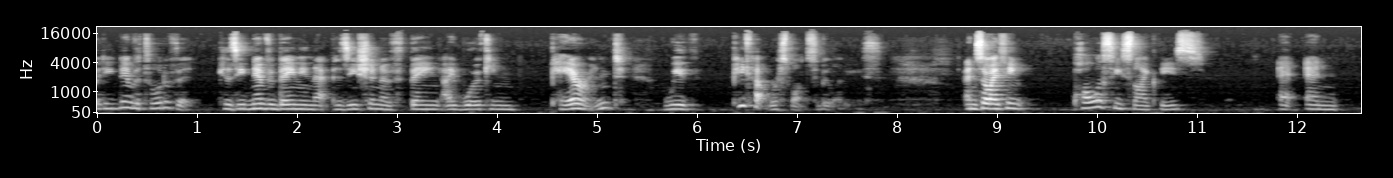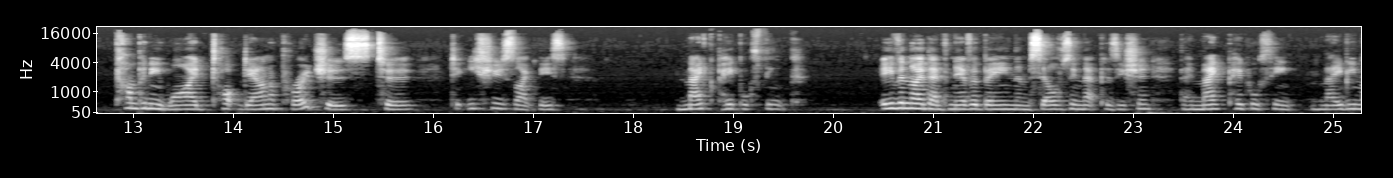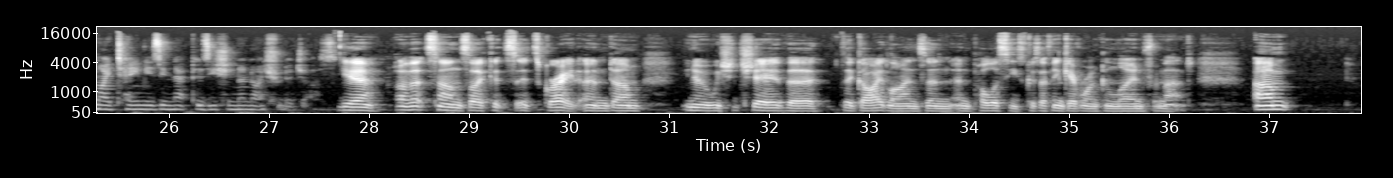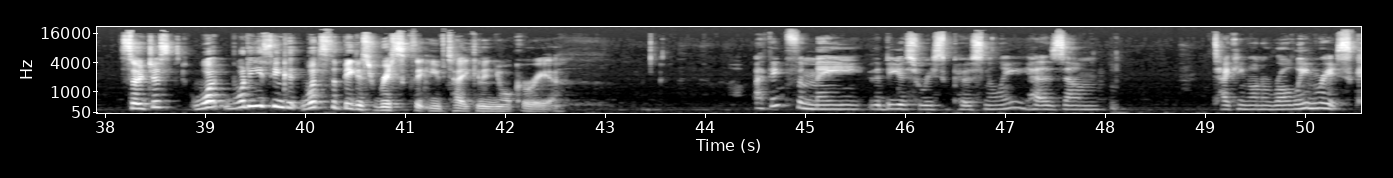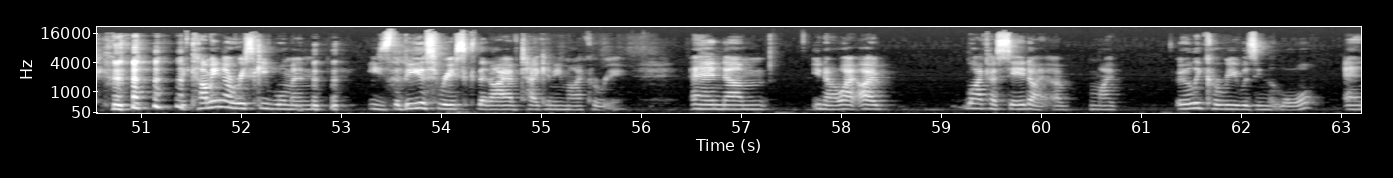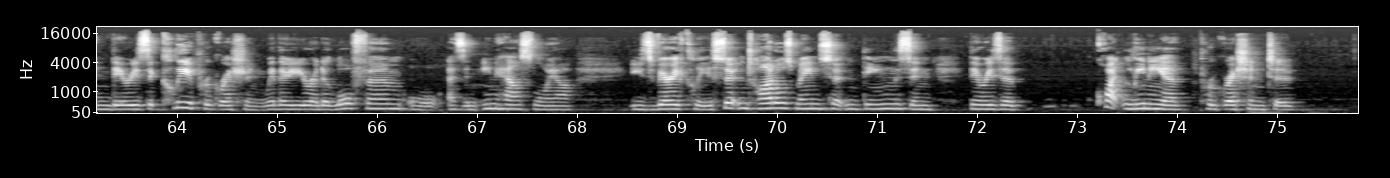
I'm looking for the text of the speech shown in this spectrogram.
but he'd never thought of it because he'd never been in that position of being a working parent with pick up responsibilities. And so I think policies like this and company wide top down approaches to, to issues like this make people think. Even though they've never been themselves in that position, they make people think maybe my team is in that position and I should adjust. Yeah. Oh, that sounds like it's it's great. And um, you know, we should share the the guidelines and, and policies because I think everyone can learn from that. Um, so, just what what do you think? What's the biggest risk that you've taken in your career? I think for me, the biggest risk personally has um, taking on a role in risk. Becoming a risky woman is the biggest risk that I have taken in my career, and um, you know, I, I like I said, I, I my early career was in the law, and there is a clear progression, whether you're at a law firm or as an in house lawyer, is very clear. Certain titles mean certain things, and there is a quite linear progression to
